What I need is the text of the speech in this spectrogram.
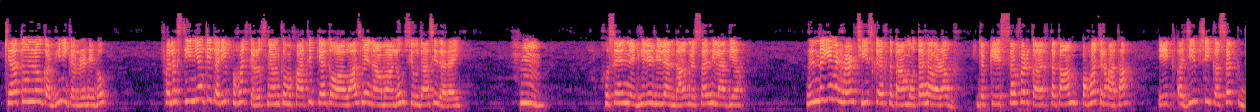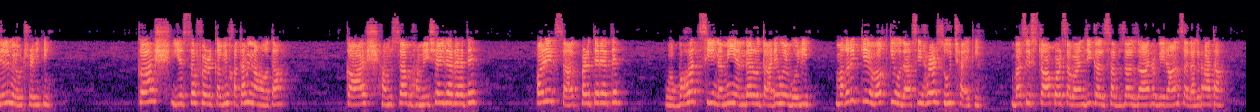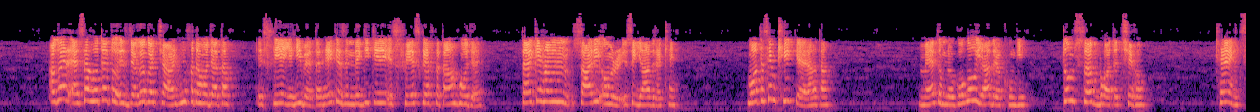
کیا تم لوگ ابھی نکل رہے ہو؟ فلسطینیوں کے قریب پہنچ کر اس نے ان کو مخاطب کیا تو آواز میں نامعلوم سی اداسی درائی ہم حسین نے ڈھیلے ڈھیلے انداز میں سر ہلا دیا۔ زندگی میں ہر چیز کا اختتام ہوتا ہے اور اب جبکہ اس سفر کا اختتام پہنچ رہا تھا، ایک عجیب سی کسک دل میں اٹھ رہی تھی۔ کاش یہ سفر کبھی ختم نہ ہوتا۔ کاش ہم سب ہمیشہ ادھر رہتے اور ایک ساتھ پڑھتے رہتے۔ وہ بہت سی نمی اندر اتارے ہوئے بولی۔ مغرب کے وقت کی اداسی ہر سو چھائی تھی۔ بس اسٹاپ اور سبانجی کا سبزہ زار ویران سا لگ رہا تھا۔ اگر ایسا ہوتا تو اس جگہ کا چارج ہی ختم ہو جاتا۔ اس لیے یہی بہتر ہے کہ زندگی کے اس فیس کا اختتام ہو جائے۔ تاکہ ہم ساری عمر اسے یاد رکھیں۔ محتسم ٹھیک کہہ رہا تھا۔ میں تم لوگوں کو یاد رکھوں گی۔ تم سب بہت اچھے ہو۔ تھینکس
